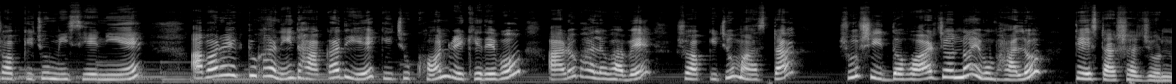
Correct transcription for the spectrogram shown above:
সব কিছু মিশিয়ে নিয়ে আবারও একটুখানি ঢাকা দিয়ে কিছুক্ষণ রেখে দেব, আরও ভালোভাবে সব কিছু মাছটা সুসিদ্ধ হওয়ার জন্য এবং ভালো টেস্ট আসার জন্য।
